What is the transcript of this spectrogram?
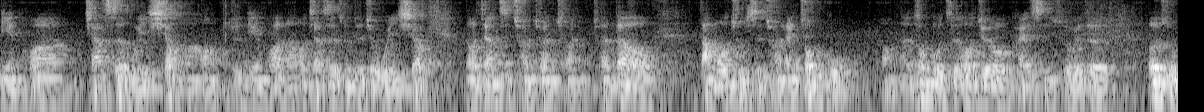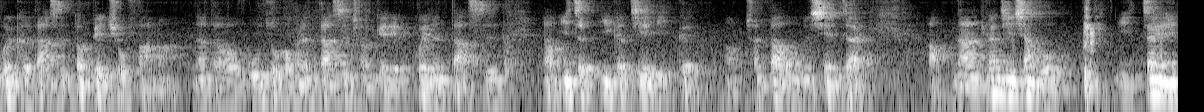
拈花迦叶微笑嘛哈，就是拈花，然后迦叶尊者就微笑，然后这样子传传传传到。达摩祖师传来中国，啊，那中国之后就开始所谓的二祖慧可大师断臂求法嘛，那到五祖弘忍大师传给慧能大师，然后一整一个接一个，啊，传到我们现在。好，那你看，其实像我，你在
